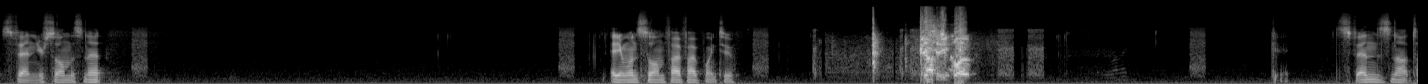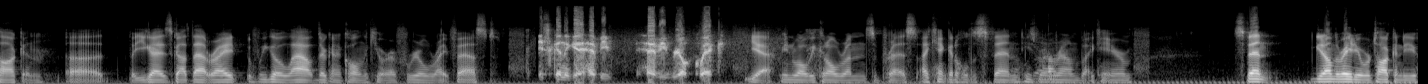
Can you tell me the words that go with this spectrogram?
Sven, you're still on this net? Anyone still on 55.2? this is Cloak. Sven's not talking, uh, but you guys got that right. If we go loud, they're gonna call in the QRF real right fast. It's gonna get heavy, heavy real quick. Yeah, meanwhile, we could all run and suppress. I can't get a hold of Sven. He's running around, but I can't hear him. Sven, get on the radio. We're talking to you.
